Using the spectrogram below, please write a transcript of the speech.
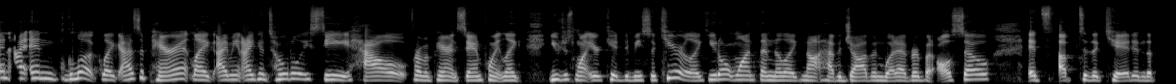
and I, and look like as a parent like i mean i can totally see how from a parent standpoint like you just want your kid to be secure. Like you don't want them to like not have a job and whatever but also it's up to the kid and the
